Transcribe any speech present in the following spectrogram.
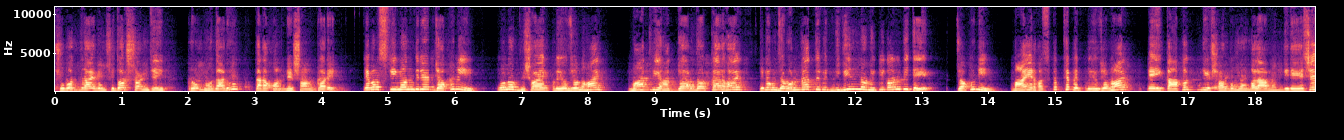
সুভদ্রা এবং সুদর্শনজি ব্রহ্মদারু তারা অন্বেষণ করেন। এবং শ্রীমন্দিরের যখনই কোনো বিষয়ের প্রয়োজন হয় মাতৃ আজ্ঞার দরকার হয় এবং জগন্নাথ দেবের বিভিন্ন নীতিকন্ডিতে যখনই মায়ের হস্তক্ষেপের প্রয়োজন হয়, এই কাকতপুরের সর্বমঙ্গলা মন্দিরে এসে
